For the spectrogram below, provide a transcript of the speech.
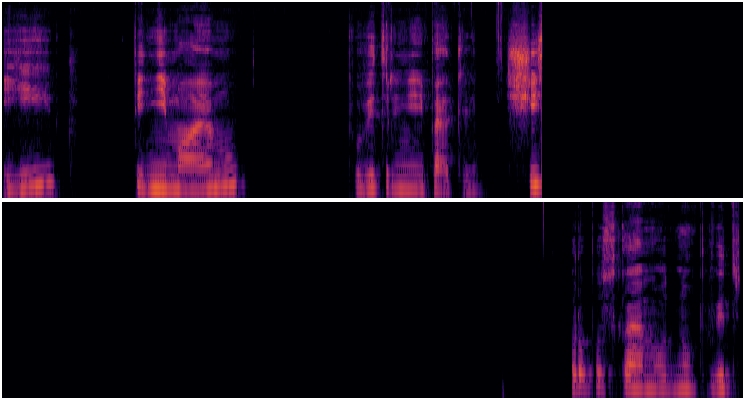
і піднімаємо повітряні петлі. 6 пропускаємо одну повітряну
